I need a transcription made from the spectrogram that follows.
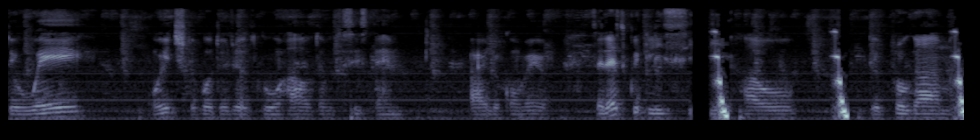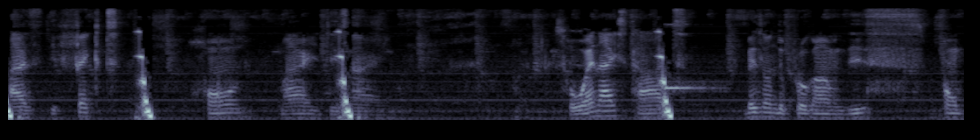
the way which the bottle just go out of the system by the conveyor. So let's quickly see how the program has effect on my design. So when I start based on the program this pump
